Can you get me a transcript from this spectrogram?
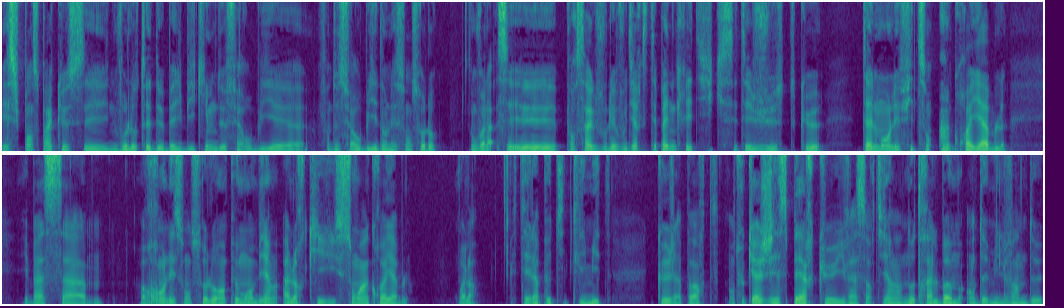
Et je pense pas que c'est une volonté de Baby Kim de faire oublier, euh, enfin de se faire oublier dans les sons solo. Donc voilà, c'est pour ça que je voulais vous dire que c'était pas une critique, c'était juste que tellement les feats sont incroyables, et bah ça rend les sons solo un peu moins bien alors qu'ils sont incroyables. Voilà, c'était la petite limite que j'apporte. En tout cas, j'espère qu'il va sortir un autre album en 2022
